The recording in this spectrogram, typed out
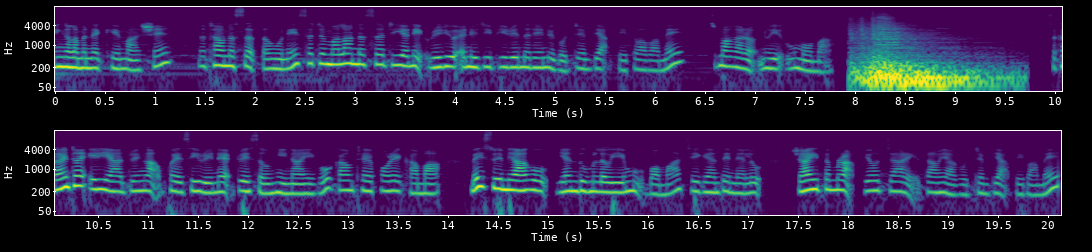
မင်္ဂလာမနက်ခင်းပါရှင်2023ခုနှစ်စက်တင်ဘာလ21ရက်နေ့ Radio Energy ပြည်တွင်းသတင်းတွေကိုတင်ပြပေးသွားပါမယ်ကျွန်မကတော့ຫນွေဦးမွန်ပါ စကိုင်းတိုင်း area အတွင်းကအဖွဲ့အစည်းတွေနဲ့တွေ့ဆုံညှိနှိုင်းရေးကိုကောင်းထဲဖော်တဲ့အခါမှာမိတ်ဆွေများကိုရန်သူမလို့ရေးမှုအပေါ်မှာခြေခံသင့်တယ်လို့ယာယီသမရပြောကြားတဲ့အကြောင်းအရာကိုတင်ပြပေးပါမယ်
